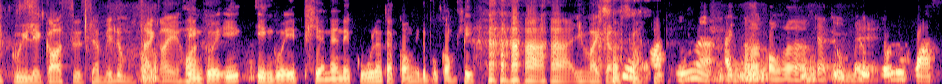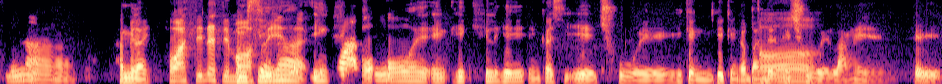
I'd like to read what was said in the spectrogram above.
ikui le kau sus ya melum tai kau iya. Ingku i ingku i pian anak ku lah kau kong itu bukan ki. Iya mai kau. Hoa xin lah, ada kong lah, kau tu meh. Kau lu hoa xin lah. 係咪嚟？花仙咧是冇仙啦，應我我誒，迄迄迄應該是伊厝誒，迄間迄間阿伯咧厝誒人誒誒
